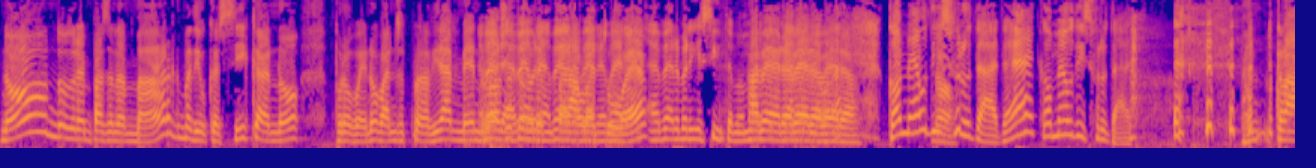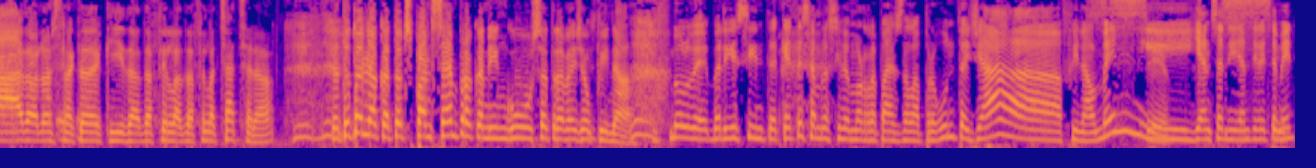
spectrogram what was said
No? No donem pas a en Marc? Me diu que sí, que no. Però bueno, abans, evidentment, A veure, Rosa, a te veure, a donem veure, a paraula veure, a tu, a veure, eh? a veure, Maria Cinta, A veure, a veure, a veure. Com heu disfrutat, eh? Com heu disfrutat? Clar, dona, es tracta d'aquí, de, de, fer la, de fer la xàxera. De tot allò que tots pensem però que ningú s'atreveix a opinar. Molt bé, Maria Cinta, què te sembla si fem el repàs de la pregunta ja eh, finalment Sí. i ja ens anirem directament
